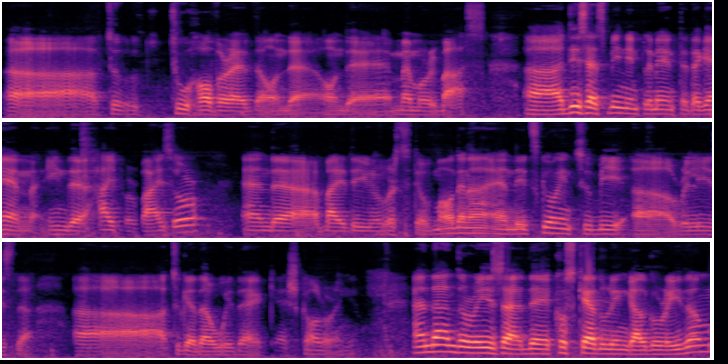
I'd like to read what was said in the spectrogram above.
uh, to, to overhead on the, on the memory bus. Uh, this has been implemented again in the hypervisor and uh, by the University of Modena and it's going to be uh, released uh, together with the cache coloring. And then there is uh, the co-scheduling algorithm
